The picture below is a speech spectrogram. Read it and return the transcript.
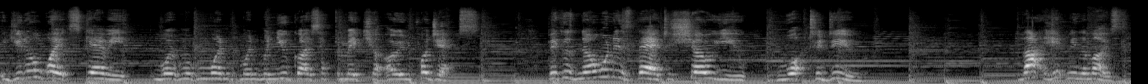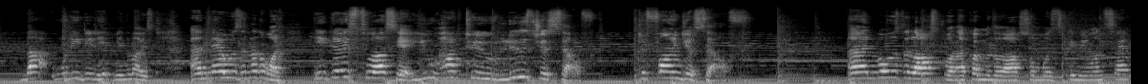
You know why it's scary when when when when you guys have to make your own projects? Because no one is there to show you what to do. That hit me the most. That really did hit me the most. And there was another one. He goes to us here. You have to lose yourself to find yourself. And what was the last one? I can't remember the last one was. Give me one sec.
